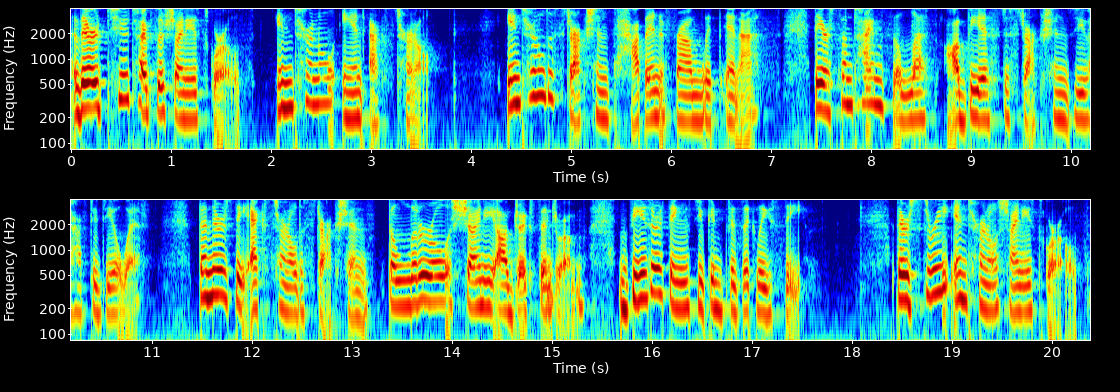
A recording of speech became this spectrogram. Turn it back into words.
There are two types of shiny squirrels internal and external. Internal distractions happen from within us. They are sometimes the less obvious distractions you have to deal with. Then there's the external distractions, the literal shiny object syndrome. These are things you can physically see. There's three internal shiny squirrels.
